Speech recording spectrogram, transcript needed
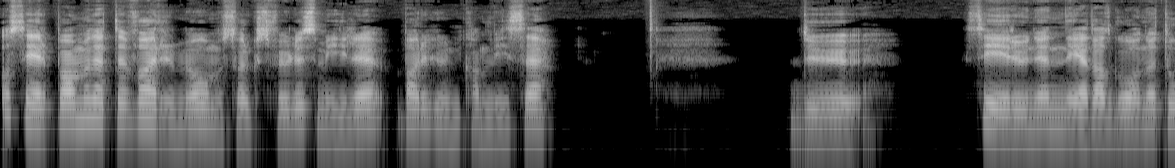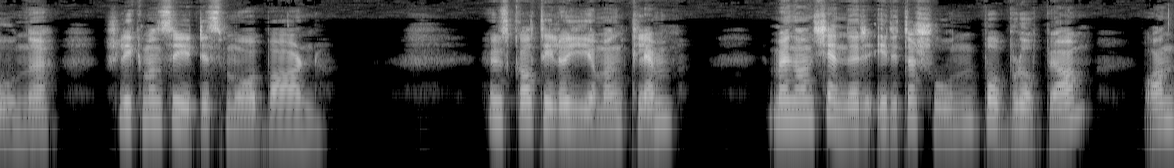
og ser på ham med dette varme og omsorgsfulle smilet bare hun kan vise. Du, sier hun i en nedadgående tone, slik man sier til små barn. Hun skal til å gi ham en klem, men han kjenner irritasjonen boble opp i ham, og han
